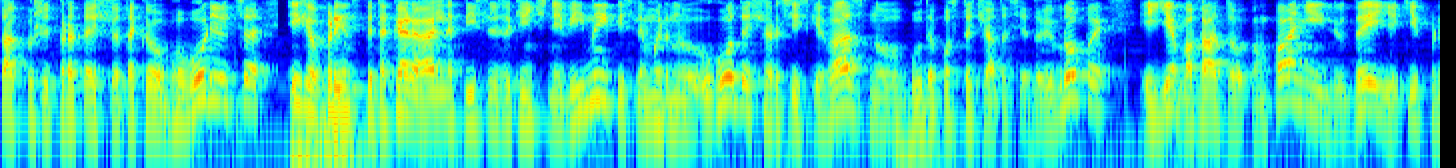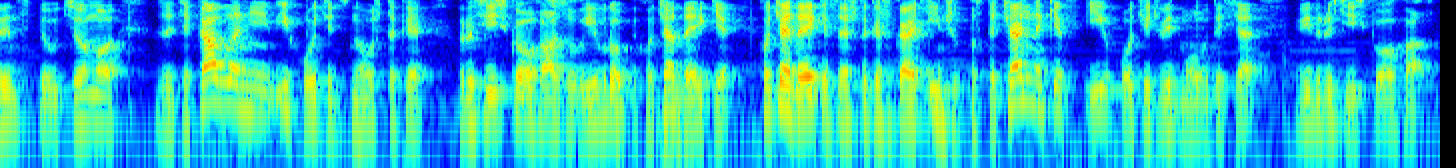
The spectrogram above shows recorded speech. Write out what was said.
Так пишуть про те, що таке обговорюється, і що в принципі таке реальне після закінчення війни, після мирної угоди, що російський газ знову буде постачатися до Європи. І є багато компаній, людей, які в принципі у цьому зацікавлені і хочуть знову ж таки російського газу у Європі. Хоча деякі, хоча деякі все ж таки шукають інших постачальників і хочуть відмовитися від російського газу.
